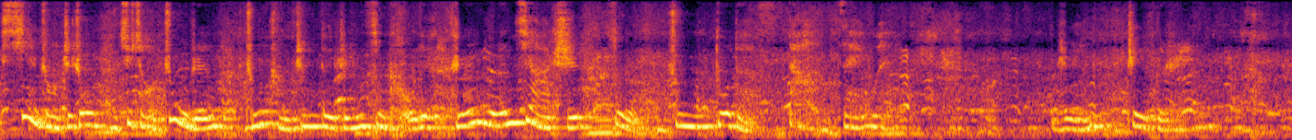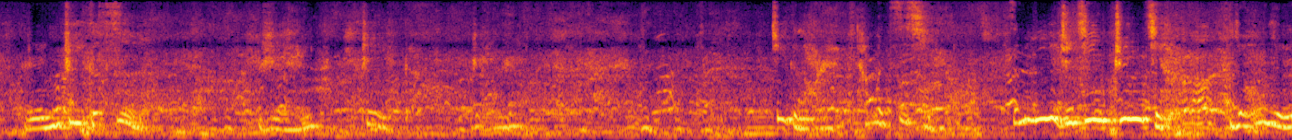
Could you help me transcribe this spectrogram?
现状之中去找众人种种针对人性考验、人文价值做诸多的大灾问。人这个人，人这个字，人这个人人。这个老人他问自己。怎么一夜之间，真假、谣言、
